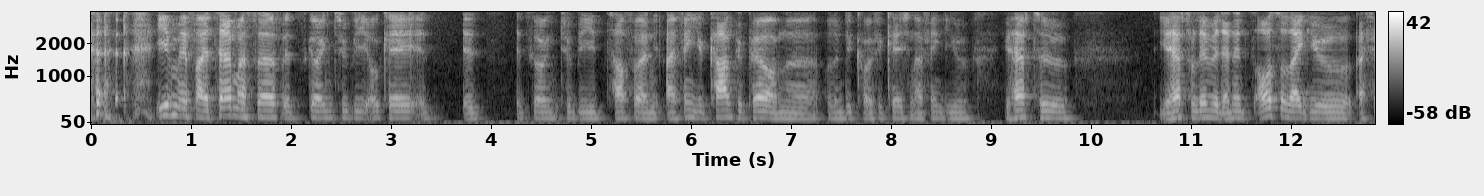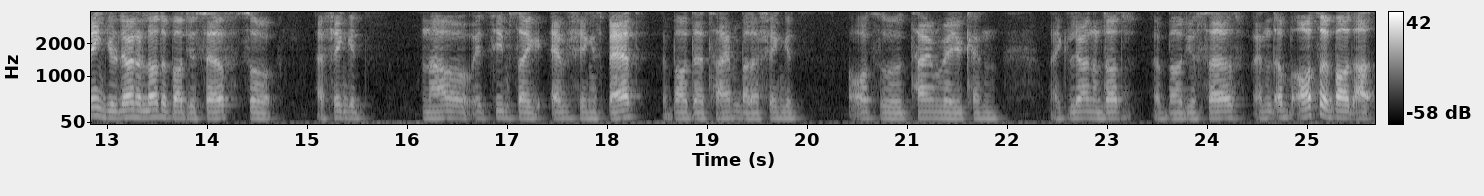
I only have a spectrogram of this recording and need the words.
even if I tell myself it's going to be okay. It, it's it's going to be tougher, and I think you can't prepare on the Olympic qualification. I think you you have to you have to live it. And it's also like you i think you learn a lot about yourself. So i think it's now it seems like everything is bad about that time. But i think it's also a time where you can like learn a lot about yourself and also about uh,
